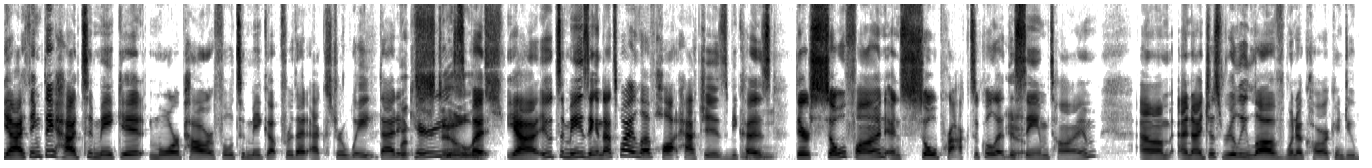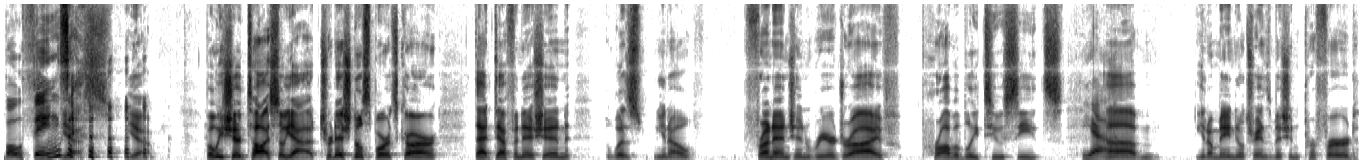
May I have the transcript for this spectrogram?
Yeah, I think they had to make it more powerful to make up for that extra weight that But it carries. still, but it's- yeah, it's amazing. And that's why I love hot hatches because they're so fun and so practical at the same time. Um, and I just really love when a car can do both things. Yes, yeah. But we should talk. So yeah, traditional sports car. That definition was you know front engine, rear drive, probably two seats. Yeah. Um, you know, manual transmission preferred,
